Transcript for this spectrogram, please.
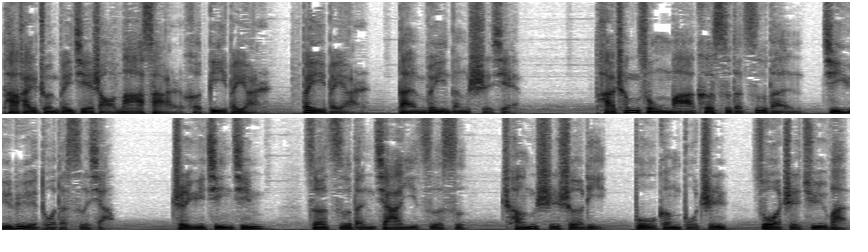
他还准备介绍拉萨尔和毕贝尔、贝贝尔，但未能实现。他称颂马克思的资本基于掠夺的思想。至于进金，则资本家亦自私，诚实设立，不耕不织，坐置巨万，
